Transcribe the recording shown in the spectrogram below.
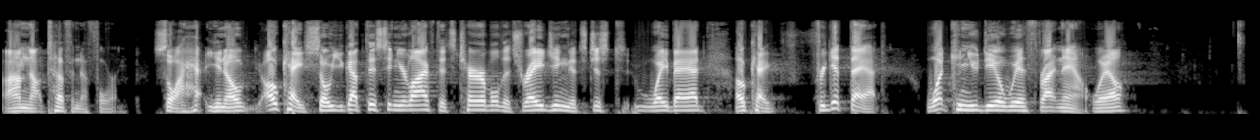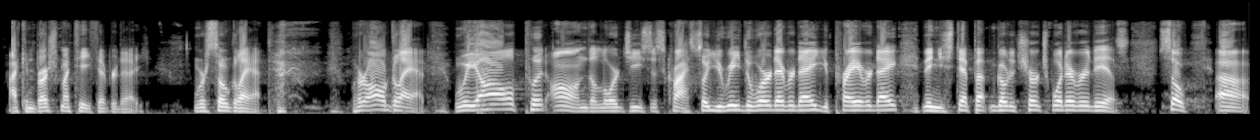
I'm not tough enough for them. So I, ha- you know, okay, so you got this in your life that's terrible, that's raging, that's just way bad. Okay, forget that. What can you deal with right now? Well, I can brush my teeth every day. We're so glad. We're all glad. We all put on the Lord Jesus Christ. So you read the Word every day, you pray every day, then you step up and go to church, whatever it is. So uh,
